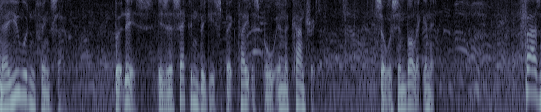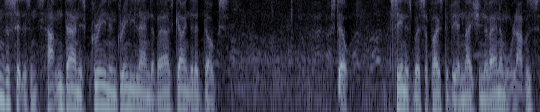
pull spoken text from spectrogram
Now, you wouldn't think so, but this is the second biggest spectator sport in the country. Sort of symbolic, isn't it? Thousands of citizens up and down this green and greeny land of ours going to the dogs. Still, seeing as we're supposed to be a nation of animal lovers,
